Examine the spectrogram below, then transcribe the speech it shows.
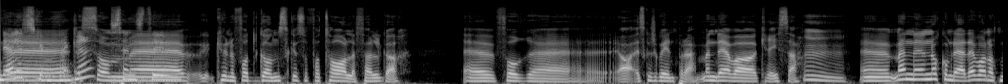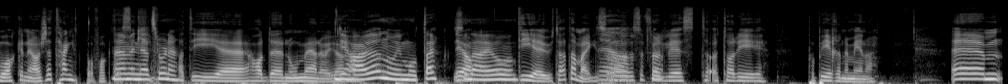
Det er litt skummelt, eh, egentlig. Som eh, kunne fått ganske så fatale følger. Eh, for uh, Ja, jeg skal ikke gå inn på det, men det var krise. Mm. Uh, men nok om det. Det var nok måkene jeg har ikke tenkt på, faktisk. Nei, men jeg tror det. At de hadde noe med det å gjøre. De har jo noe imot deg, så Ja. det er jo De er ute etter meg, så Ja. selvfølgelig tar de papirene mine. Ehm,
